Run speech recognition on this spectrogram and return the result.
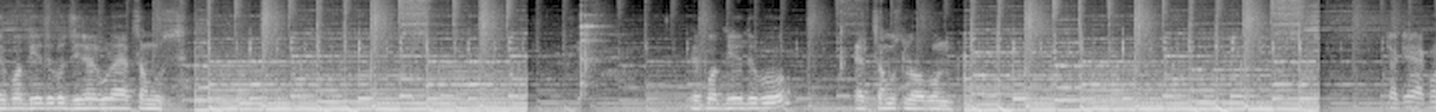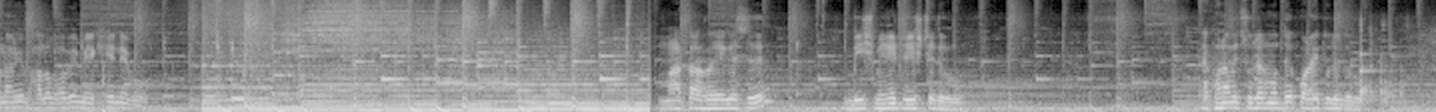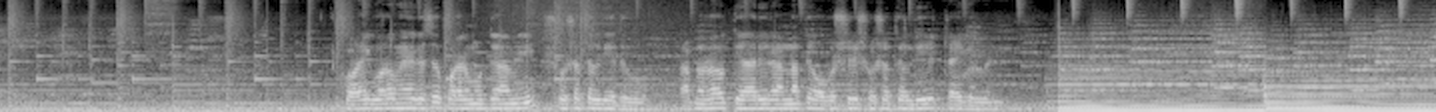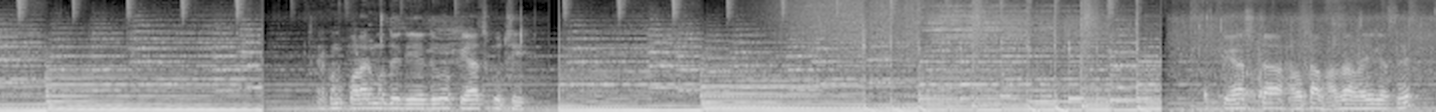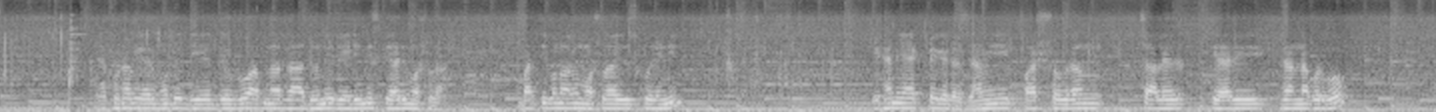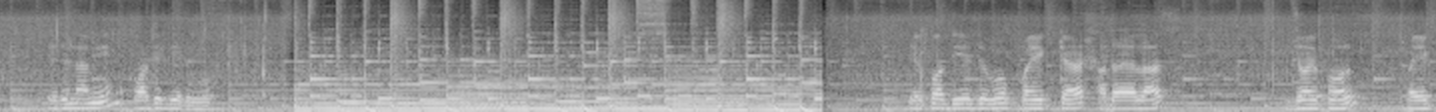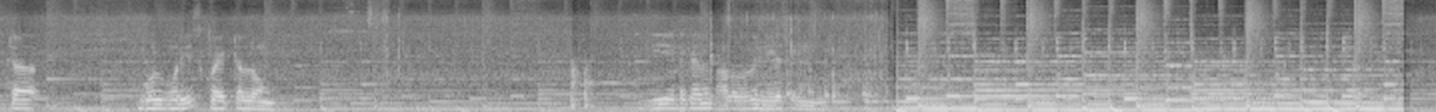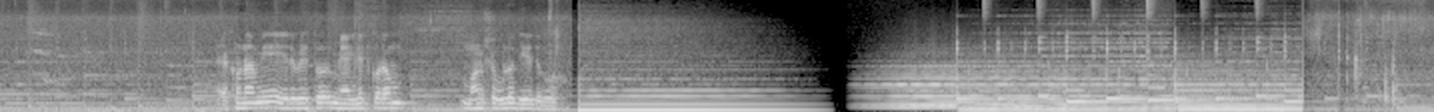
এরপর দিয়ে দেবো জিরার গুঁড়া এক চামচ। এরপর দিয়ে দেব এক চামচ লবণ। এটাকে এখন আমি ভালোভাবে মেখে নেব। মাখা হয়ে গেছে। বিশ মিনিট রেস্টে দেবো। এখন আমি চুলার মধ্যে কড়াই তুলে দেবো। কড়াই গরম হয়ে গেছে, কড়াইয়ের মধ্যে আমি সরষের তেল দিয়ে দেবো। আপনারাও তেহারি রান্নাতে অবশ্যই সরষের তেল দিয়ে ট্রাই করবেন। এখন কড়াইয়ের মধ্যে দিয়ে দেবো পেঁয়াজ কুচি। পেঁয়াজটা হালকা ভাজা হয়ে গেছে। এখন আমি এর মধ্যে দিয়ে দেবো আপনার রাঁধুনি রেডিমিক্স তেহারি মশলা। বাড়তি কোনো আমি মশলা ইউজ করিনি। এখানে এক প্যাকেট আছে, আমি পাঁচশো গ্রাম চালের তেহারি রান্না করব। এই জন্য আমি অর্ধেক দিয়ে দেবো। এরপর দিয়ে দেবো কয়েকটা সাদা এলাচ। জয়ফল, কয়েকটা গোলমরিচ, কয়েকটা লং। দিয়ে এটাকে আমি ভালোভাবে নেড়ে চেড়ে নেব। এখন আমি এর ভেতর ম্যাগনেট করা মাংসগুলো দিয়ে দেবো।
